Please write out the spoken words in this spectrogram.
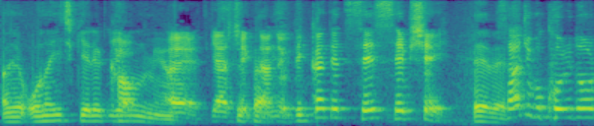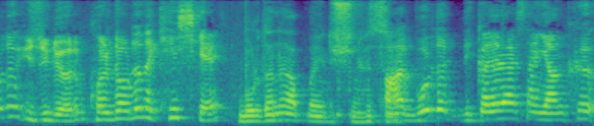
Hani ona hiç gerek Yok, kalmıyor. Evet gerçekten Süper. yok. Dikkat et ses hep şey. Evet. Sadece bu koridorda üzülüyorum. Koridorda da keşke. Burada ne yapmayı düşünüyorsun? Abi burada dikkat edersen yankı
